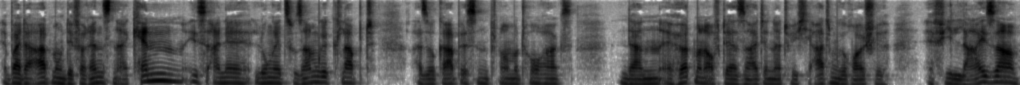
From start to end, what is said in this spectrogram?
äh, bei der Atmung Differenzen erkennen. Ist eine Lunge zusammengeklappt, also gab es einen Pneumothorax, dann äh, hört man auf der Seite natürlich die Atemgeräusche äh, viel leiser.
